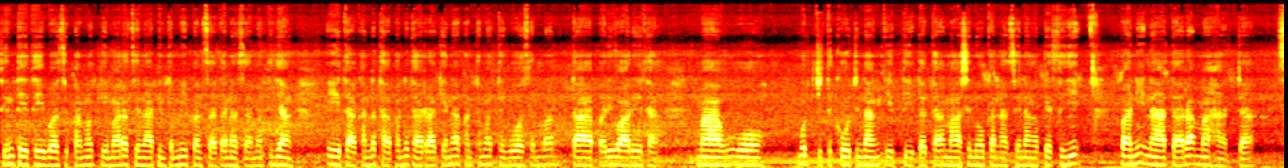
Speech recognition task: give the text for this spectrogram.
สินเทเทวสุภามกิมารัสนาพินกมิปันสากานาสามัติยังเอธาคันธถาพันธถาราเคนะพันธมัตโวสมัตตาปริวาเรธามาโวมุตจิตโกจนังอิติตถามหาสโนกันหาสนังเปสยิปานินาตาระมหาจะ ส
